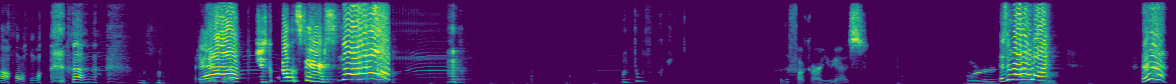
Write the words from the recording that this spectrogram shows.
no! Are you guys dead? Help! She's going down the stairs! No! What the fuck? Where the fuck are you guys? Or... There's another one! Ah!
